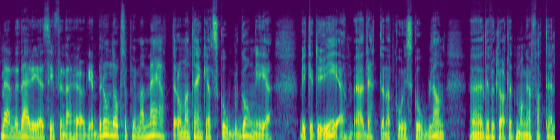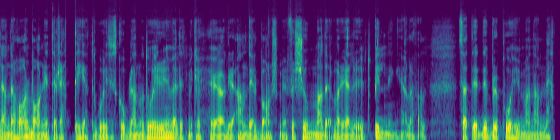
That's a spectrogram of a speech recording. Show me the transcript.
Men där är siffrorna högre, beroende också på hur man mäter. Om man tänker att skolgång är, vilket det ju är, rätten att gå i skolan. Eh, det är väl klart att många fattiga länder har barn inte rättighet att gå i skolan och då är det ju en väldigt mycket högre andel barn som är försummade vad det gäller utbildning i alla fall. Så att det, det beror på hur man har mätt.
